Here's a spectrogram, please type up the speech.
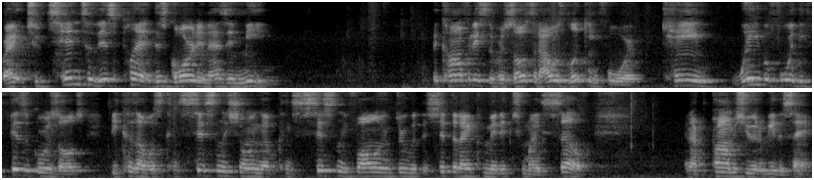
right? To tend to this plant, this garden as in me. The confidence, the results that I was looking for came way before the physical results because I was consistently showing up, consistently following through with the shit that I committed to myself. And I promise you it'll be the same.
